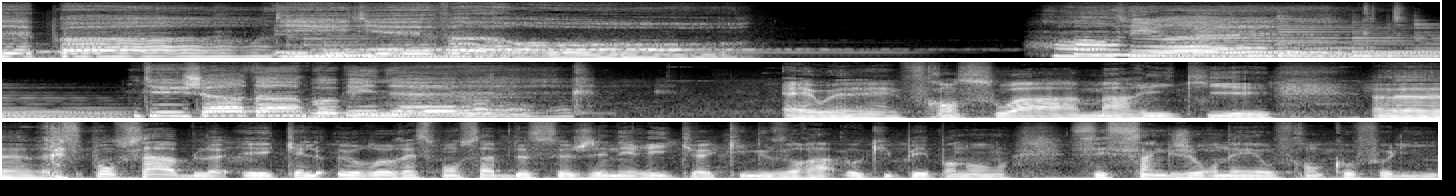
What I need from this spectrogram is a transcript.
Proposé par Didier Varro. En direct du jardin Bobinec. Eh ouais, François Marie qui est euh, responsable et quel heureux responsable de ce générique qui nous aura occupé pendant ces cinq journées aux Francopholies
